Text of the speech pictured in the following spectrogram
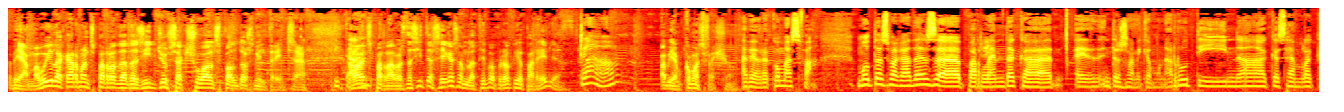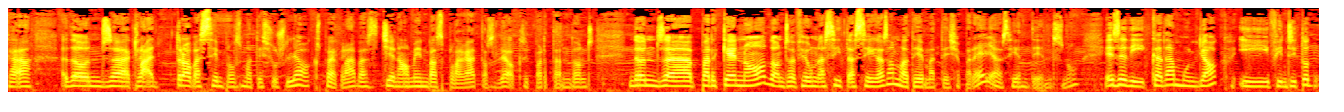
aviam, avui la Carme ens parla de desitjos sexuals pel 2013. I tant. Abans parlaves de cites cegues amb la teva pròpia parella. Clar, Aviam, com es fa això? A veure, com es fa? Moltes vegades eh, parlem de que eh, entres una mica en una rutina, que sembla que, doncs, eh, clar, trobes sempre els mateixos llocs, perquè, clar, vas, generalment vas plegat als llocs, i per tant, doncs, doncs eh, per què no doncs, a fer una cita cegues amb la teva mateixa parella, si entens, no? És a dir, quedar en un lloc i fins i tot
